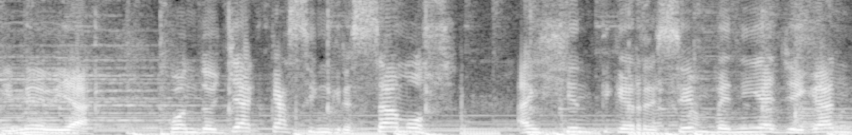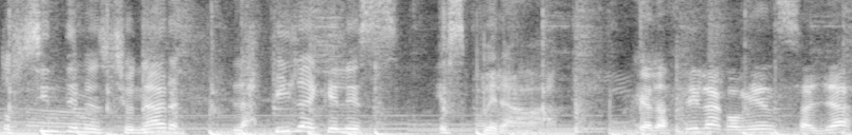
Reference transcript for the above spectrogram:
y media, Cuando ya casi ingresamos, hay gente que recién venía llegando sin dimensionar la fila que les esperaba. Que la fila comienza ya.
